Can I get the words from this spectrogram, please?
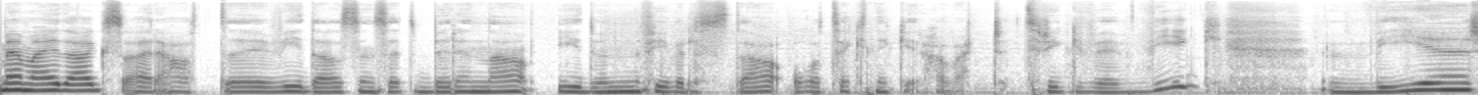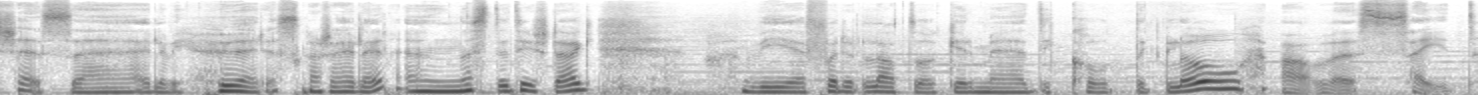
Med meg i dag så har jeg hatt eh, Vida Sundset Brenna, Idun Fivelstad og tekniker har vært Trygve Vig. Vi ses, eller vi høres kanskje heller, neste tirsdag. Vi forlater dere med Decode the Glow av Seid.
